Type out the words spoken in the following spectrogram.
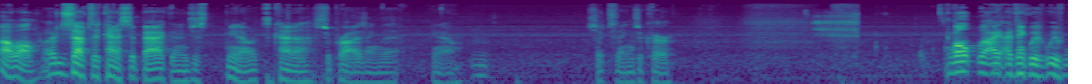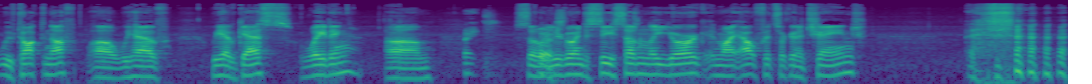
Oh well, I just have to kind of sit back and just you know, it's kind of surprising that you know such things occur. Well, I, I think we've, we've we've talked enough. Uh, we have we have guests waiting. Um, Right. so Of course. you're going to see suddenly Jorg and my outfits are going to change.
